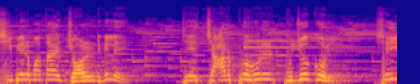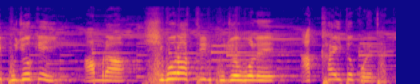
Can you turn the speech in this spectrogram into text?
শিবের মাথায় জল ঢেলে যে চার প্রহরের পুজো করি, সেই পুজোকেই আমরা শিবরাত্রির পুজো বলে আখ্যায়িত করে থাকি।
